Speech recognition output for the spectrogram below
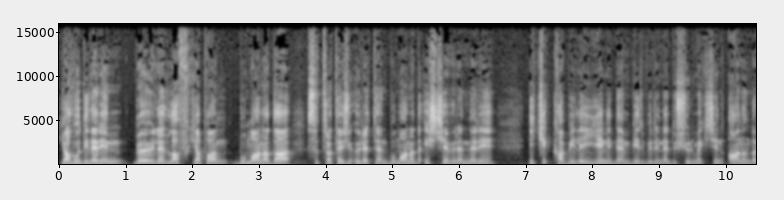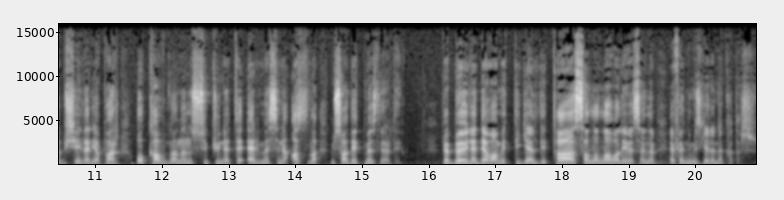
Yahudilerin böyle laf yapan bu manada strateji üreten bu manada iş çevirenleri iki kabileyi yeniden birbirine düşürmek için anında bir şeyler yapar. O kavganın sükunete ermesine asla müsaade etmezlerdi. Ve böyle devam etti geldi ta sallallahu aleyhi ve sellem Efendimiz gelene kadar.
